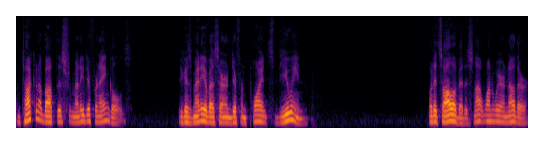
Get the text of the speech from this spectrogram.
I'm talking about this from many different angles because many of us are in different points viewing but it's all of it. It's not one way or another.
